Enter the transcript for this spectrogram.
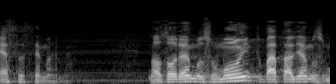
essa semana. Nós oramos muito, batalhamos muito.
